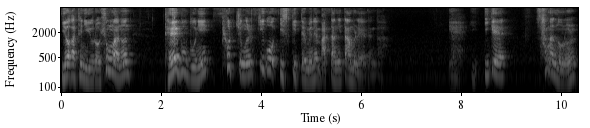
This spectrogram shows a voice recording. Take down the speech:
이와 같은 이유로 흉만은 대부분이 표증을 끼고 있기 때문에 마땅히 땀을 내야 된다. 예, 이게 상한론을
